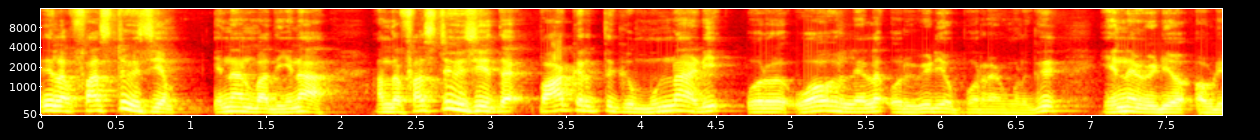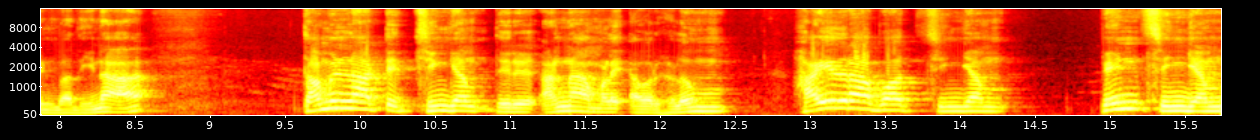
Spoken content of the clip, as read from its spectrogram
இதில் ஃபஸ்ட்டு விஷயம் என்னன்னு பார்த்தீங்கன்னா அந்த ஃபஸ்ட்டு விஷயத்தை பார்க்குறதுக்கு முன்னாடி ஒரு ஓவர்லேயில் ஒரு வீடியோ போடுறேன் உங்களுக்கு. என்ன வீடியோ அப்படின்னு பார்த்தீங்கன்னா தமிழ்நாட்டு சிங்கம் திரு அண்ணாமலை அவர்களும் ஹைதராபாத் சிங்கம் பெண் சிங்கம்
